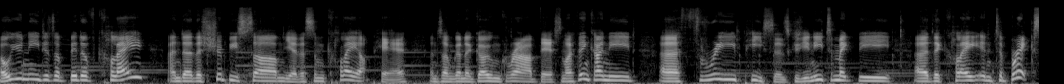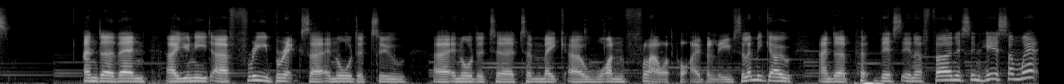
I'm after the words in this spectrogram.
All you need is a bit of clay, and uh, there should be some, yeah, there's some clay up here, and so I'm going to go and grab this. And I think I need uh, three pieces, because you need to make the, uh, the clay into bricks. And uh, then uh, you need three bricks in order to uh, in order to, to make uh, one flower pot, I believe. So let me go and uh, put this in a furnace in here somewhere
